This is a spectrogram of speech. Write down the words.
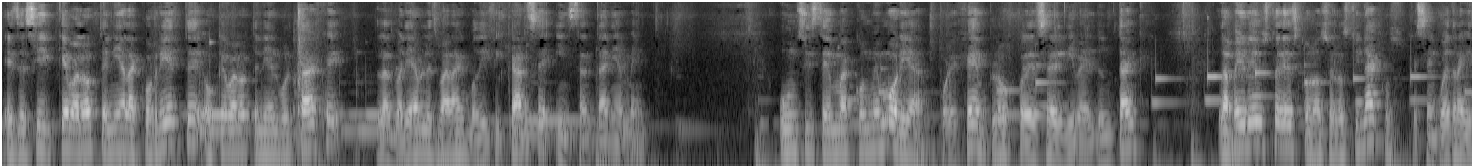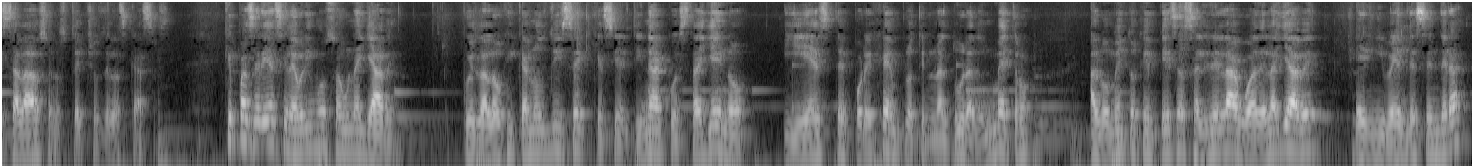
es decir, qué valor tenía la corriente o qué valor tenía el voltaje, las variables van a modificarse instantáneamente. Un sistema con memoria, por ejemplo, puede ser el nivel de un tanque. La mayoría de ustedes conocen los tinacos, que se encuentran instalados en los techos de las casas. ¿Qué pasaría si le abrimos a una llave? Pues la lógica nos dice que si el tinaco está lleno y este, por ejemplo, tiene una altura de un metro, al momento que empieza a salir el agua de la llave, el nivel descenderá.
